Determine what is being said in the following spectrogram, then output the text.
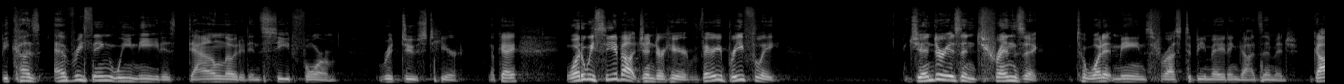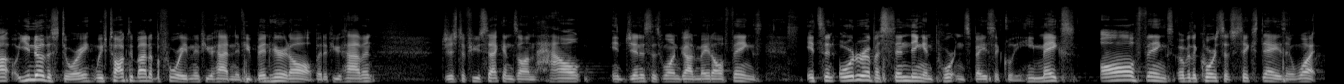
Because everything we need is downloaded in seed form, reduced here. Okay? What do we see about gender here? Very briefly, gender is intrinsic to what it means for us to be made in God's image. God, you know the story. We've talked about it before, even if you hadn't, if you've been here at all. But if you haven't, just a few seconds on how in Genesis 1 God made all things. It's an order of ascending importance, basically. He makes all things over the course of six days. And what?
